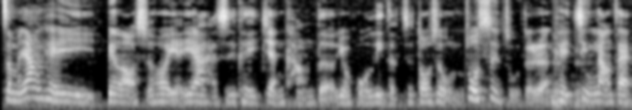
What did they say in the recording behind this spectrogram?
怎么样可以变老的时候也依然还是可以健康的、有活力的，这都是我们做事主的人可以尽量在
